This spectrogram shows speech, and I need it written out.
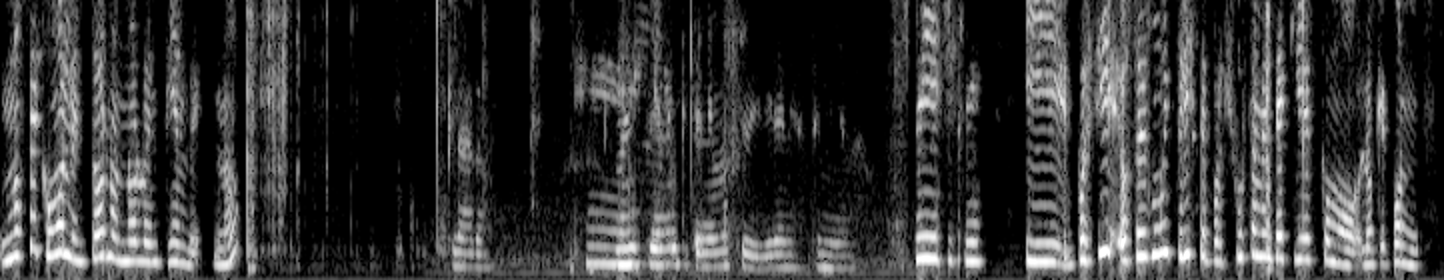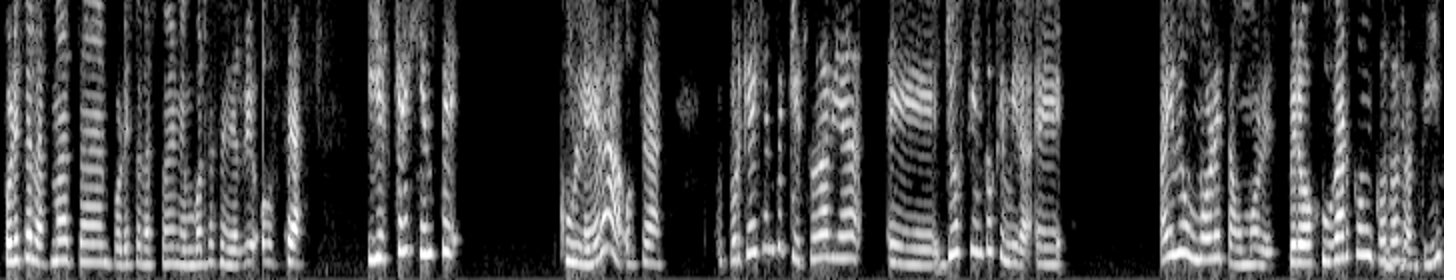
no sé, cómo el entorno no lo entiende, ¿no? Claro. No entienden que tenemos que vivir en este miedo. Sí, sí, sí. Y pues sí, o sea, es muy triste porque justamente aquí es como lo que ponen, por eso las matan, por eso las ponen en bolsas en el río, o sea, y es que hay gente culera, o sea, porque hay gente que todavía, eh, yo siento que, mira, eh, hay de humores a humores, pero jugar con cosas así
